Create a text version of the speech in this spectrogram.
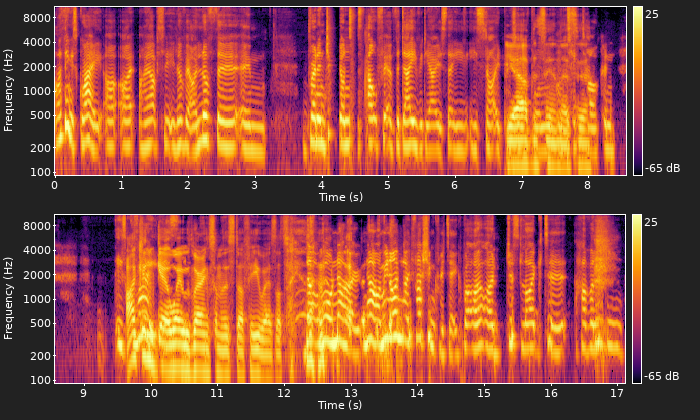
I think it's great. I, I, I absolutely love it. I love the um, Brennan Johnson's outfit of the day videos that he, he started putting Yeah, I've up been on, seeing on those, yeah. TikTok, and I couldn't get away with wearing some of the stuff he wears, I'll tell you. no, well, no, no. I mean, I'm no fashion critic, but I, I'd just like to have a little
